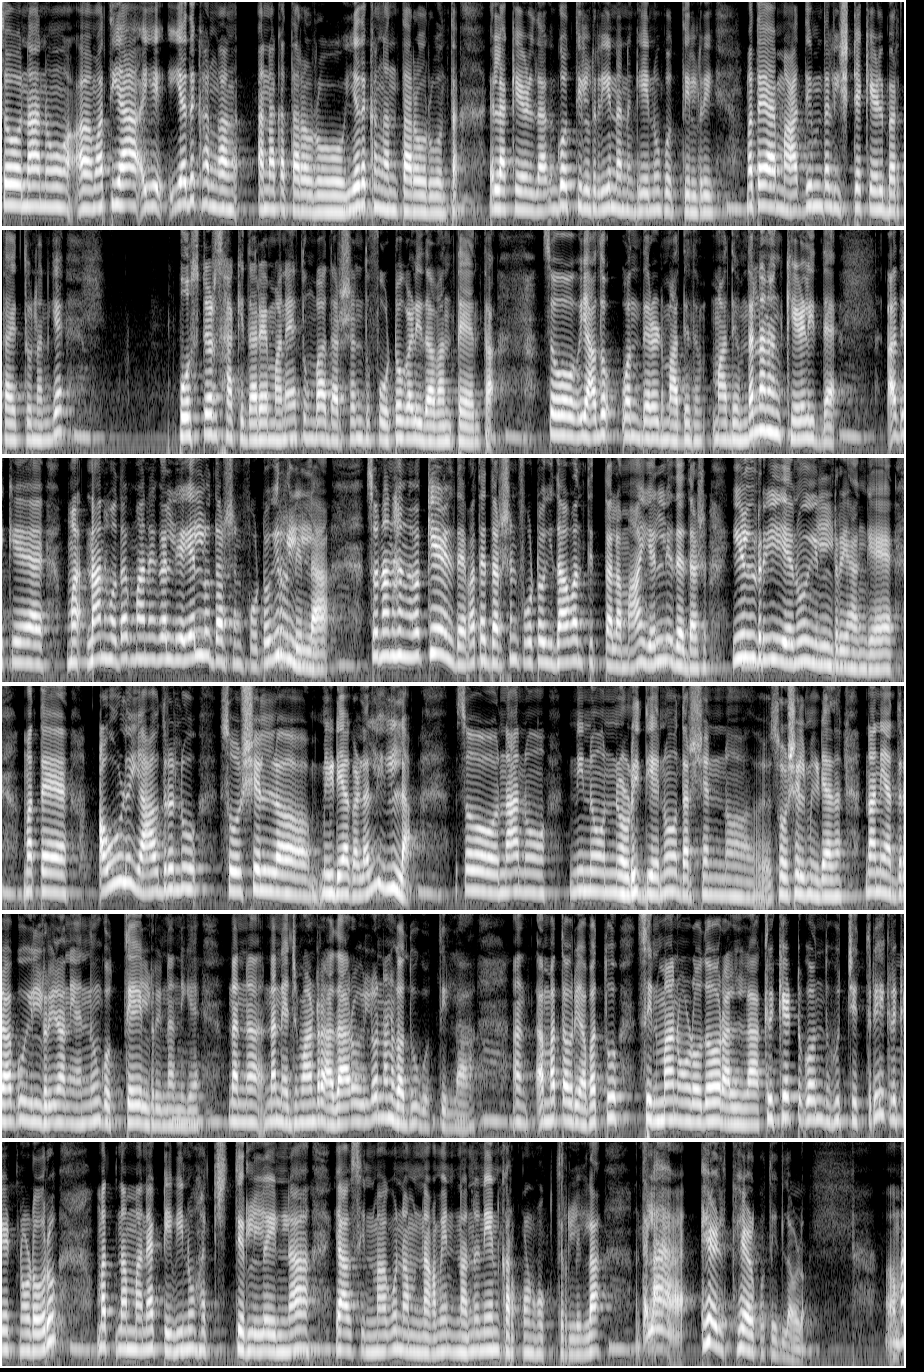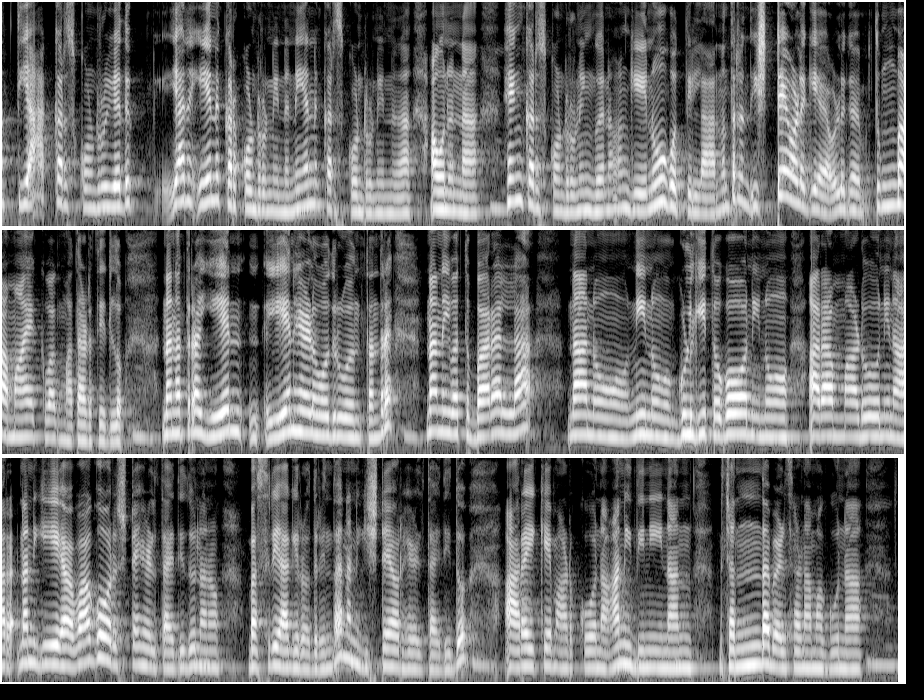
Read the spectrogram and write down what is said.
So ನಾನು ಮತ್ತು ಯಾ ಎದಕ್ಕೆ ಹಂಗೆ ಅನ್ನಕತ್ತಾರವರು ಎದಕ್ಕೆ ಹಂಗೆ ಅಂತಾರವರು ಅಂತ ಎಲ್ಲ ಕೇಳಿದಾಗ ಗೊತ್ತಿಲ್ಲರಿ ನನಗೇನು ಗೊತ್ತಿಲ್ಲರಿ ಮತ್ತು ಆ ಮಾಧ್ಯಮದಲ್ಲಿ ಇಷ್ಟೇ ಕೇಳಿ ಬರ್ತಾಯಿತ್ತು ನನಗೆ. ಪೋಸ್ಟರ್ಸ್ ಹಾಕಿದ್ದಾರೆ, ಮನೆ ತುಂಬ ದರ್ಶನ್ದು ಫೋಟೋಗಳಿದಾವಂತೆ ಅಂತ. ಸೊ ಯಾವುದೋ ಒಂದೆರಡು ಮಾಧ್ಯಮ ಮಾಧ್ಯಮದಲ್ಲಿ ನಾನು ಹಂಗೆ ಕೇಳಿದ್ದೆ. ಅದಕ್ಕೆ ಮ, ನಾನು ಹೋದಾಗ ಮನೆಗಳಲ್ಲಿ ಎಲ್ಲೂ ದರ್ಶನ್ ಫೋಟೋ ಇರಲಿಲ್ಲ. ಸೊ ನಾನು ಹಂಗೆ ಕೇಳಿದೆ, ಮತ್ತು ದರ್ಶನ್ ಫೋಟೋ ಇದಾವಂತಿತ್ತಲ್ಲಮ್ಮ, ಎಲ್ಲಿದೆ ದರ್ಶನ್? ಇಲ್ರಿ, ಏನೂ ಇಲ್ರಿ ಹಾಗೆ. ಮತ್ತು ಅವಳು ಯಾವುದ್ರಲ್ಲೂ ಸೋಷಿಯಲ್ ಮೀಡಿಯಾಗಳಲ್ಲಿ ಇಲ್ಲ. ಸೊ ನಾನು, ನೀನು ನೋಡಿದ್ದೇನು ದರ್ಶನ್ ಸೋಷಿಯಲ್ ಮೀಡಿಯಾದ ನಾನು ಅದ್ರಾಗೂ ಇಲ್ರಿ, ನಾನು ಏನೂ ಗೊತ್ತೇ ಇಲ್ರಿ ನನಗೆ. ನನ್ನ ನನ್ನ ಯಜಮಾನ್ರು ಅದಾರೋ ಇಲ್ಲೋ ನನಗೆ ಗೊತ್ತಿಲ್ಲ. ಅಂತ, ಮತ್ತು ಅವ್ರು ಯಾವತ್ತೂ ಸಿನಿಮಾ ನೋಡೋದವ್ರಲ್ಲ. ಕ್ರಿಕೆಟ್ಗೊಂದು ಹುಚ್ಚಿತ್ರಿ, ಕ್ರಿಕೆಟ್ ನೋಡೋರು, ಮತ್ತು ನಮ್ಮ ಮನ್ಯಾಗ ಟಿ ವಿನೂ ಹಚ್ತಿರ್ಲಿಲ್ಲ. ಯಾವ ಸಿನಿಮಾಗೂ ನಮ್ಮ ನಾವೇನು, ನನ್ನನ್ನೇನು ಕರ್ಕೊಂಡು ಹೋಗ್ತಿರ್ಲಿಲ್ಲ ಅಂತೆಲ್ಲ ಹೇಳಿ, ಹೇಳ್ಕೊತಿದ್ಲು ಅವಳು. ಮತ್ತು ಯಾಕೆ ಕರೆಸ್ಕೊಂಡ್ರು ಎದಕ್ಕೆ ಯಾರು ಏನು ಕರ್ಕೊಂಡ್ರು ನಿನ್ನನ್ನು ಏನು ಕರೆಸ್ಕೊಂಡ್ರು ನಿನ್ನ ಅವನನ್ನು, ಹೆಂಗೆ ಕರೆಸ್ಕೊಂಡ್ರು ನಿಂಗೆ ಏನೂ ಗೊತ್ತಿಲ್ಲ. ನಂತರ ಇಷ್ಟೇ ಒಳಗೆ ಅವಳಿಗೆ ತುಂಬ ಅಮಾಯಕವಾಗಿ ಮಾತಾಡ್ತಿದ್ಲು. ನನ್ನ ಹತ್ರ ಏನು ಏನು ಹೇಳಿ ಹೋದರು ಅಂತಂದರೆ, ನಾನು ಇವತ್ತು ಬರಲ್ಲ ನಾನು, ನೀನು ಗುಳ್ಗಿ ತಗೋ, ನೀನು ಆರಾಮ್ ಮಾಡು, ನೀನು ಆರಾ, ನನಗೆ ಯಾವಾಗೋ ಅವ್ರು ಇಷ್ಟೇ ಹೇಳ್ತಾ ಇದ್ದಿದ್ದು. ನಾನು ಬಸ್ರಿ ಆಗಿರೋದ್ರಿಂದ ನನಗೆ ಇಷ್ಟೇ ಅವ್ರು ಹೇಳ್ತಾ ಇದ್ದಿದ್ದು. ಆರೈಕೆ ಮಾಡ್ಕೊ, ನಾನಿದ್ದೀನಿ, ನಾನು ಚಂದ ಬೆಳೆಸೋಣ ಮಗುನ,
